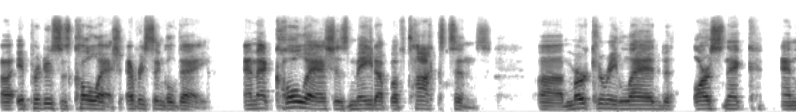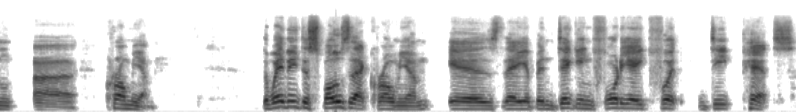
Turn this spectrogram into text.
uh, it produces coal ash every single day. And that coal ash is made up of toxins uh, mercury, lead, arsenic, and uh, chromium. The way they dispose of that chromium is they have been digging 48 foot deep pits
